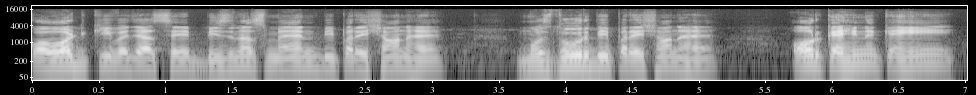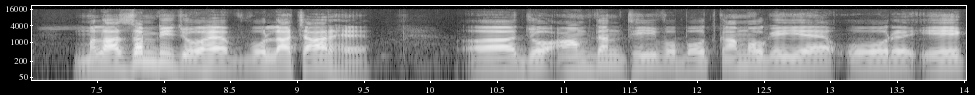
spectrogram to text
कोविड की वजह से बिजनेसमैन भी परेशान है, मज़दूर भी परेशान है और कहीं न कहीं मुलाजम भी जो है वो लाचार है। जो आमदन थी वो बहुत कम हो गई है और एक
